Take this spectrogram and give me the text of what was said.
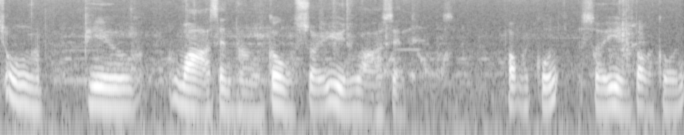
綜合票華城行宮水源華城博物館水源博物館。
